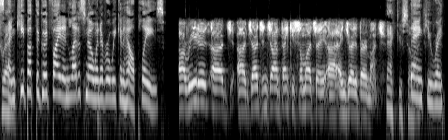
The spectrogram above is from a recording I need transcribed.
us. Ray. And keep up the good fight and let us know whenever we can help, please. Uh, readers, uh, J- uh, Judge and John, thank you so much. I, uh, I enjoyed it very much. Thank you so much. Thank you, Ray.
